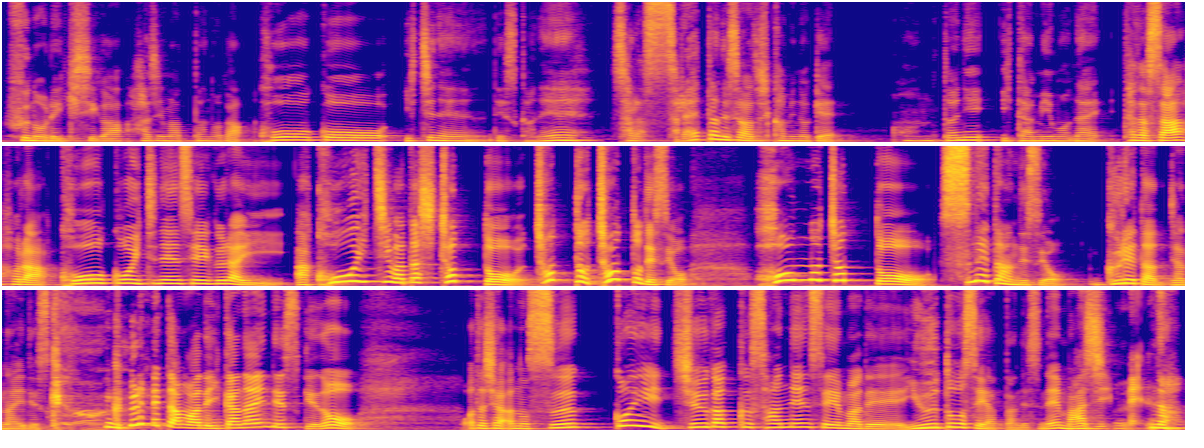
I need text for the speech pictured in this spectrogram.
負の歴史が始まったのが、高校1年ですかね。サラッサラやったんですよ、私髪の毛。本当に痛みもない。たださ、ほら、高校1年生ぐらい、あ、高1私ちょっと、ちょっとちょっとですよ。ほんのちょっと、拗ねたんですよ。グレたじゃないですけど。グレたまでいかないんですけど、私はあのすっごい中学3年生まで優等生やったんですね。真面目な。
